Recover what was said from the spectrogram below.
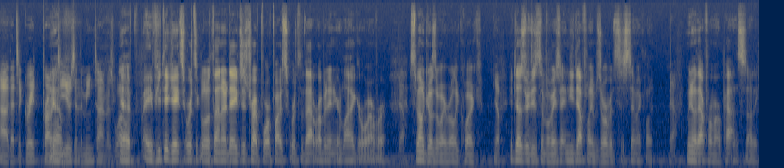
Uh, that's a great product Yeah. to use in the meantime as well. yeah, if, if you take eight squirts of glutathione a day, just try four or five squirts of that, rub it in your leg or wherever. Yeah. Smell goes away really quick. Yep. It does reduce inflammation, and you definitely absorb it systemically. Yeah. We know that from our patent study.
